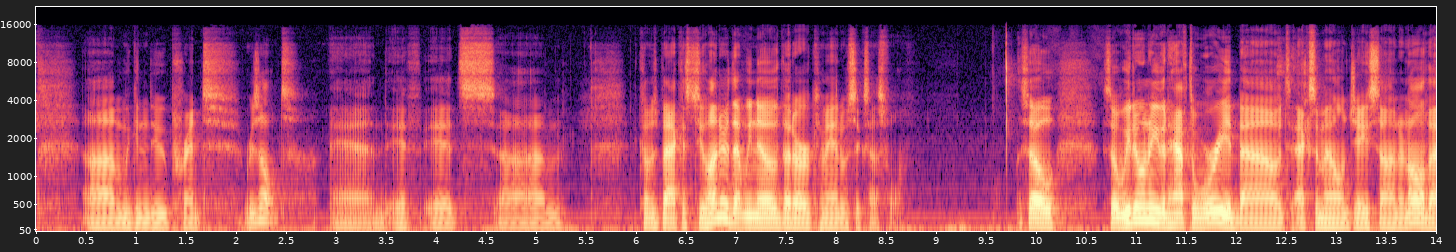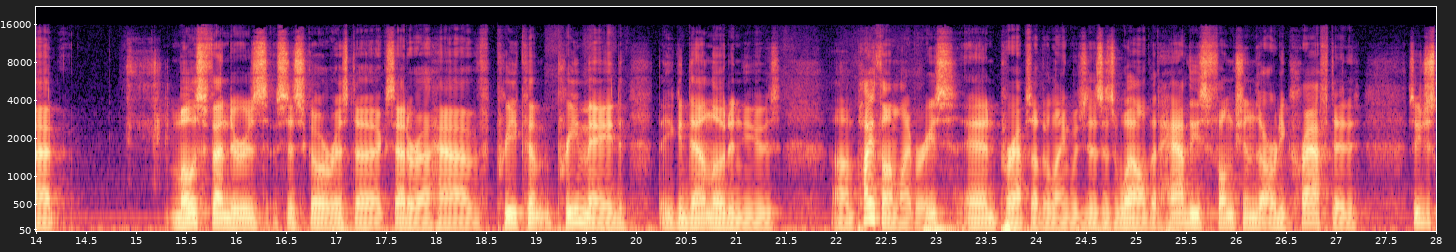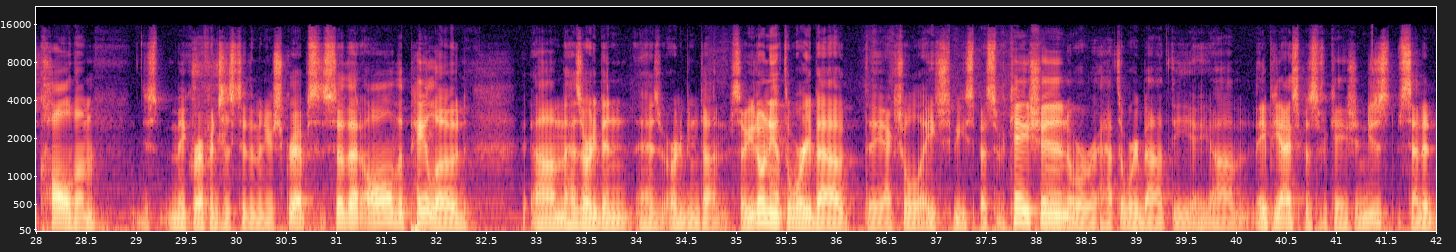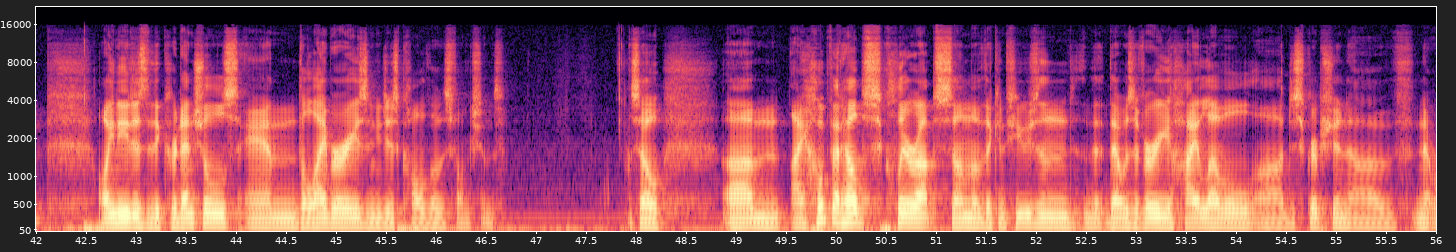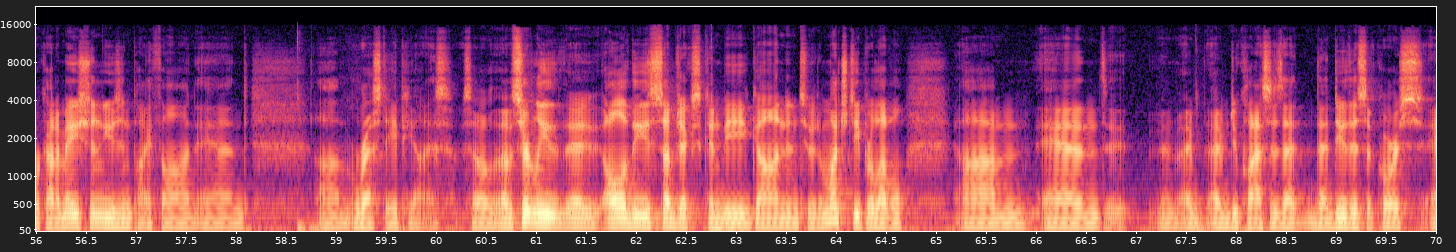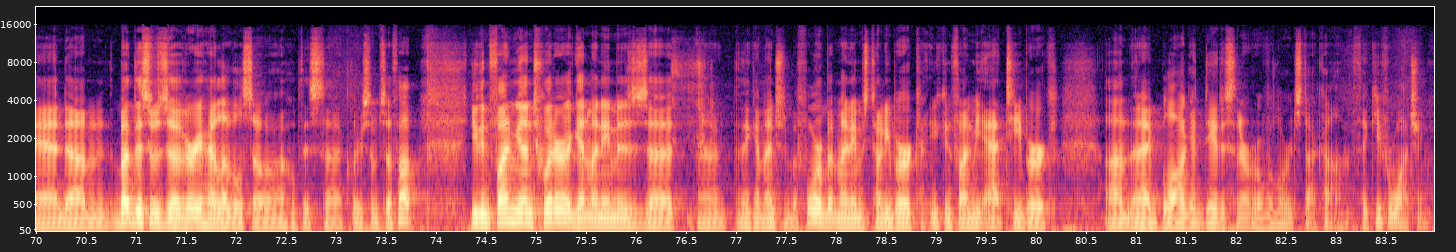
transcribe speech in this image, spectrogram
um, we can do print result. And if it's um, it comes back as 200, then we know that our command was successful. So so we don't even have to worry about XML and JSON and all that. Most vendors, Cisco, Arista, etc., have pre pre-made that you can download and use um, Python libraries and perhaps other languages as well that have these functions already crafted. So you just call them, just make references to them in your scripts, so that all the payload um, has already been has already been done. So you don't have to worry about the actual HTTP specification or have to worry about the um, API specification. You just send it. All you need is the credentials and the libraries, and you just call those functions. So. Um, I hope that helps clear up some of the confusion. That, that was a very high level uh, description of network automation using Python and um, REST APIs. So uh, certainly uh, all of these subjects can be gone into at a much deeper level. Um, and uh, I, I, do classes that, that do this, of course. And um, but this was a very high level, so I hope this uh, clears some stuff up. You can find me on Twitter. Again, my name is uh, I think I mentioned before, but my name is Tony Bourke. You can find me at tbourke, um, and I blog at datacenteroverlords.com. Thank you for watching.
